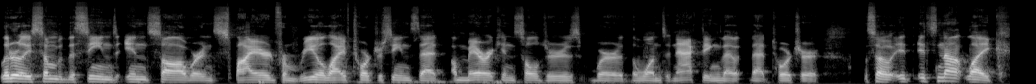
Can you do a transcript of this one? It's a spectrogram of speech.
literally some of the scenes in saw were inspired from real life torture scenes that american soldiers were the ones enacting that that torture so it, it's not like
